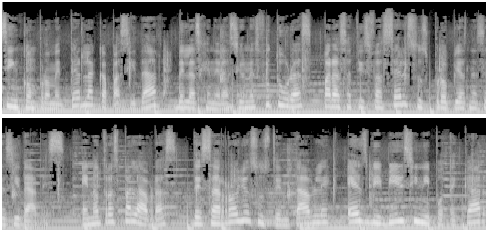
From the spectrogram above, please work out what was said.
sin comprometer la capacidad de las generaciones futuras para satisfacer sus propias necesidades. En otras palabras, desarrollo sustentable es vivir sin hipotecar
